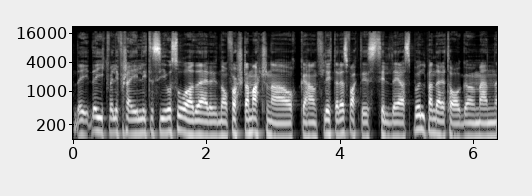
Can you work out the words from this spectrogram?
det, det gick väl i och för sig lite si och så där de första matcherna och han flyttades faktiskt till deras bullpen där ett tag, men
